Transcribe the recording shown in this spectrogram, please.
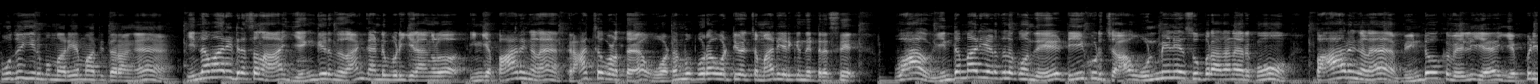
புது இரும்பு மாதிரியே மாற்றி தராங்க. இந்த மாதிரி ட்ரெஸ் எல்லாம் எங்கேருந்து தான் கண்டுபிடிக்கிறாங்களோ? இங்கே பாருங்களேன் திராட்சை பழத்தை உடம்பு பூரா ஒட்டி வச்ச மாதிரி இருக்கு இந்த ட்ரெஸ்ஸு வாவ் இந்த மாதிரி இடத்துல வந்து டீ குடிச்சா உண்மையிலேயே சூப்பராக தானே இருக்கும். பாருங்களேன் விண்டோக்கு வெளியே எப்படி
